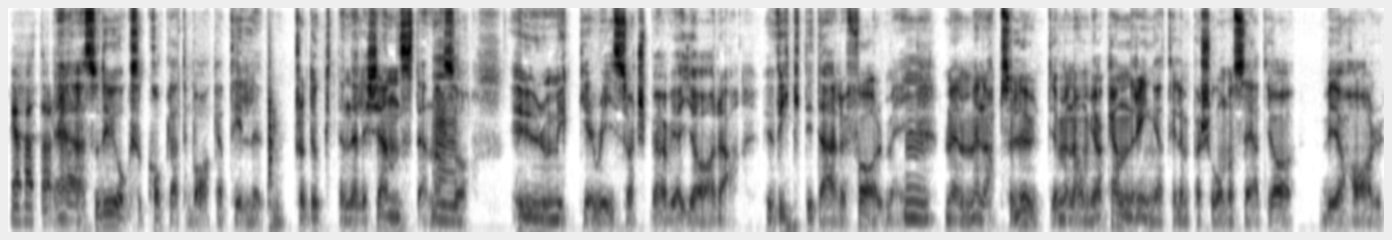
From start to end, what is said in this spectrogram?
Jag fattar. Eh, så det är också kopplat tillbaka till produkten eller tjänsten. Mm. Alltså, hur mycket research behöver jag göra? Hur viktigt är det för mig? Mm. Men, men absolut, jag menar, om jag kan ringa till en person och säga att jag, vi har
